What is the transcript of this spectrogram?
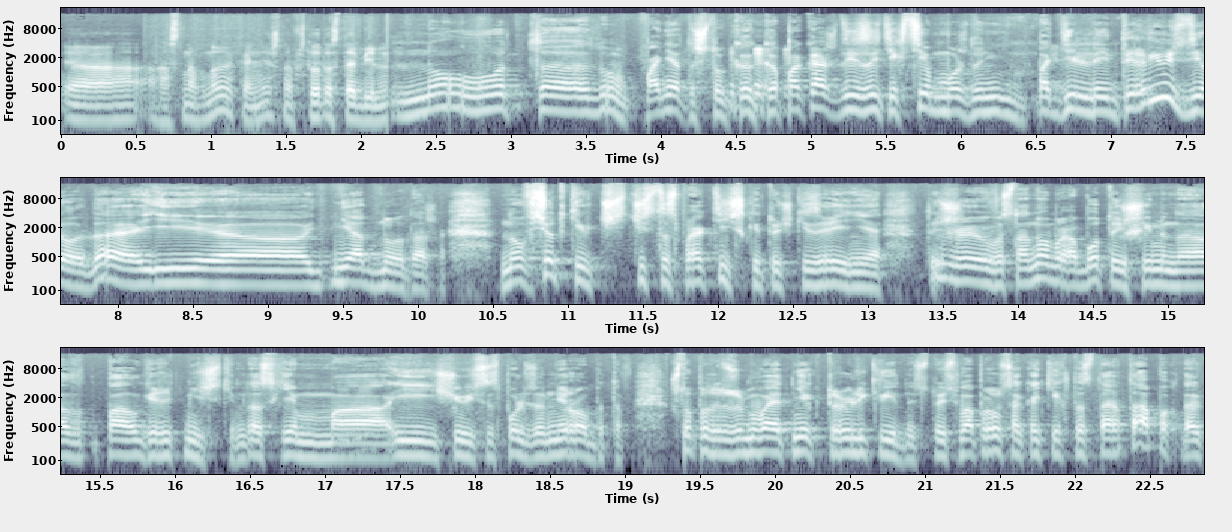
Э, основное, конечно, что-то стабильное. Ну вот, э, ну, понятно, что по каждой из этих тем можно отдельное интервью сделать, да, и э, не одно даже. Но все-таки чисто с практической точки зрения, ты же в основном работаешь именно по алгоритмическим да, схемам а, и еще и с использованием роботов, что подразумевает некоторую ликвидность. То есть вопрос о каких-то стартапах, да,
